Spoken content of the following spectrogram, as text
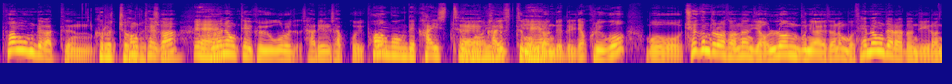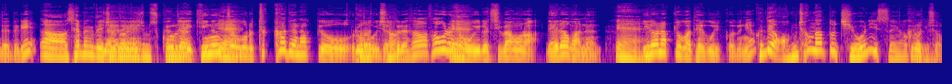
포항공대 같은 그렇죠, 형태가 그렇죠. 예. 그런 형태의 교육으로 자리를 잡고 있고 포항공대 카이스트 네, 뭐 이런? 카이스트 뭐 예. 이런 데들요. 그리고 뭐 최근 들어서는 이제 언론 분야에서는 뭐 세명대라든지 이런 데들이 아, 세명대 저널리즘 스쿨 굉장히 기능적으로 특화된 학교 로 그렇죠. 이제 그래서 서울에서 예. 오히려 지방으로 내려가는 예. 예. 이런 학교가 되고 있거든요. 근데 엄청난 또 지원이 있어요. 그렇죠.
